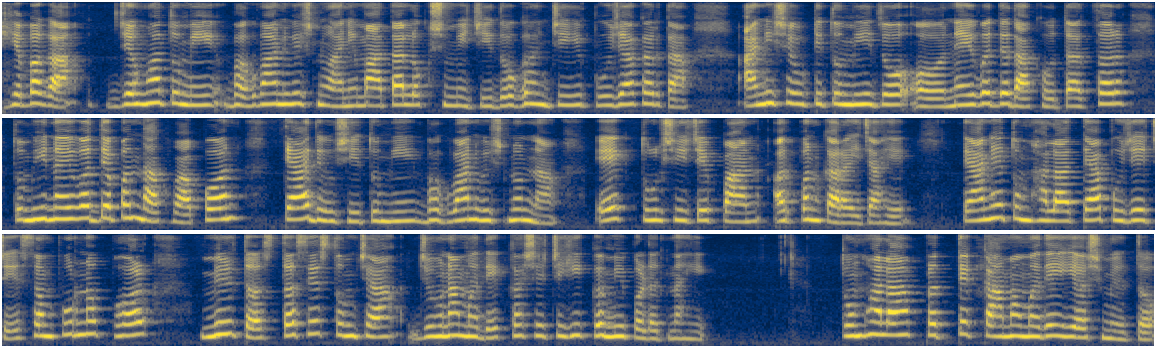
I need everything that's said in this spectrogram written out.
हे बघा जेव्हा तुम्ही भगवान विष्णू आणि माता लक्ष्मीची दोघांचीही पूजा करता आणि शेवटी तुम्ही जो नैवेद्य दाखवता तर तुम्ही नैवेद्य पण दाखवा पण त्या दिवशी तुम्ही भगवान विष्णूंना एक तुळशीचे पान अर्पण करायचे आहे. त्याने तुम्हाला त्या पूजेचे संपूर्ण फळ मिळतंच तसेच तुमच्या जीवनामध्ये कशाचीही कमी पडत नाही. तुम्हाला प्रत्येक कामामध्ये यश मिळतं.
